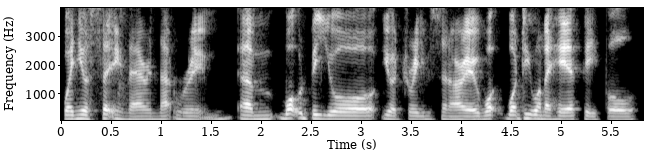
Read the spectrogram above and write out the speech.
when you're sitting there in that room, um, what would be your your dream scenario? What what do you want to hear people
